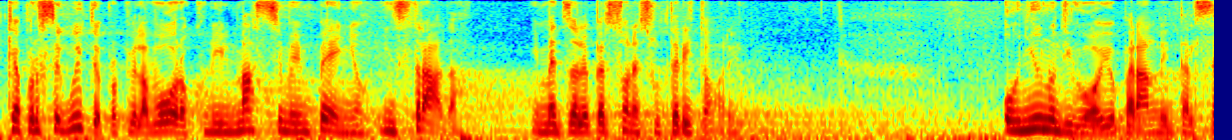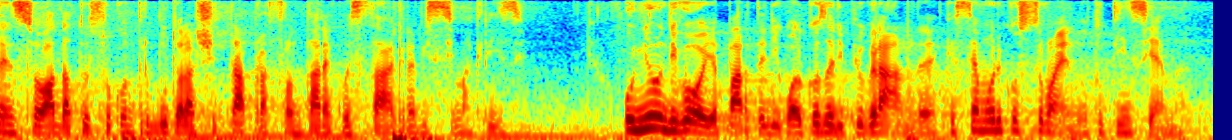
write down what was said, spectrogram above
chi ha proseguito il proprio lavoro con il massimo impegno in strada, in mezzo alle persone sul territorio. Ognuno di voi, operando in tal senso, ha dato il suo contributo alla città per affrontare questa gravissima crisi. Ognuno di voi è parte di qualcosa di più grande che stiamo ricostruendo tutti insieme.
